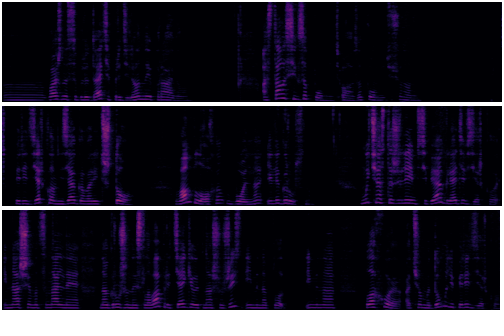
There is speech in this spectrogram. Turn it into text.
э, важно соблюдать определенные правила. Осталось их запомнить. А, запомнить еще надо. Перед зеркалом нельзя говорить «что?». Вам плохо, больно или грустно. Мы часто жалеем себя, глядя в зеркало, и наши эмоциональные нагруженные слова притягивают в нашу жизнь именно, именно плохое, о чем мы думали перед зеркалом.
